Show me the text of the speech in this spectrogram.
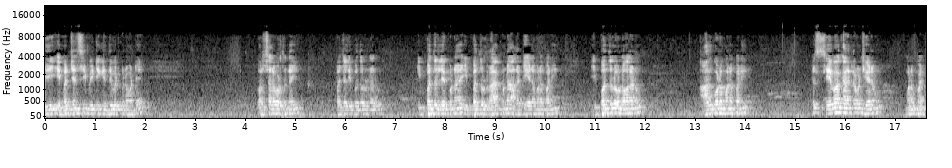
ఇది ఎమర్జెన్సీ మీటింగ్ ఎందుకు పెట్టుకున్నామంటే వర్షాలు పడుతున్నాయి ప్రజలు ఇబ్బందులు ఉన్నారు. ఇబ్బందులు లేకుండా ఇబ్బందులు రాకుండా అలర్ట్ చేయడం మన పని. ఇబ్బందులు ఉన్న వాళ్ళను ఆదుకోవడం మన పని. ప్లస్ సేవా కార్యక్రమం చేయడం మన పని.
